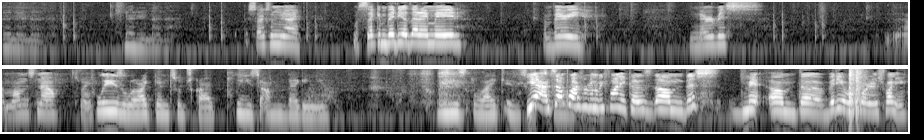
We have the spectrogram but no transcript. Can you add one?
No no no no no no no no. So actually, my my second video that I made. I'm very nervous. I'm on this now. Please like and subscribe. Please, I'm begging you. Please like and subscribe. Yeah, and some parts were gonna be funny because um this um the video recorder is funny.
